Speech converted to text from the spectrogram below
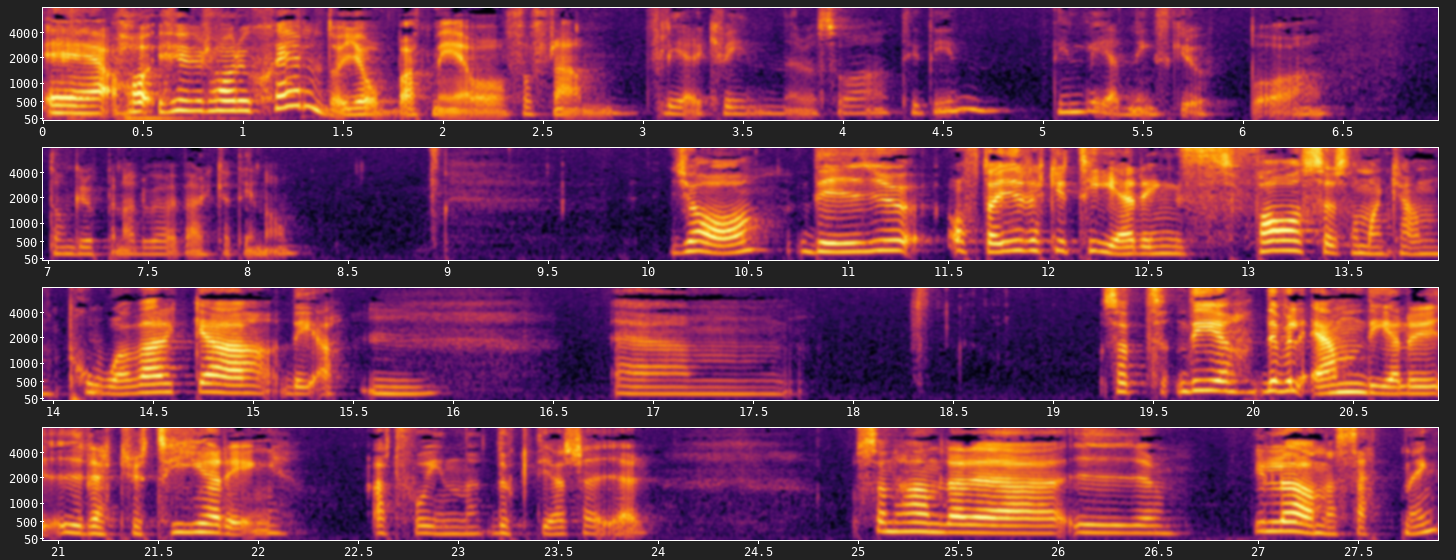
Eh, hur har du själv då jobbat med att få fram fler kvinnor och så till din, din ledningsgrupp och de grupperna du har verkat inom? Ja, det är ju ofta i rekryteringsfaser som man kan påverka det. Mm. Um, så att det, det är väl en del i, i rekrytering, att få in duktiga tjejer. Sen handlar det i, i lönesättning.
